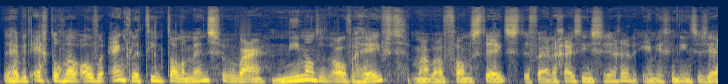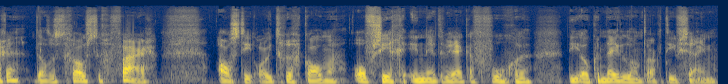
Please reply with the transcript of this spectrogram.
Dan heb je het echt toch wel over enkele tientallen mensen waar niemand het over heeft, maar waarvan steeds de veiligheidsdiensten zeggen, de inlichtingendiensten zeggen, dat is het grootste gevaar. Als die ooit terugkomen of zich in netwerken vervoegen die ook in Nederland actief zijn.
